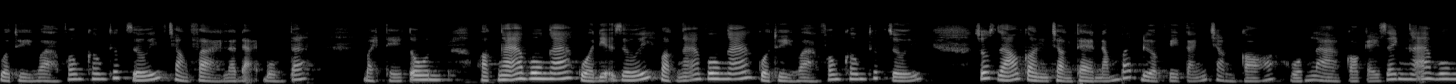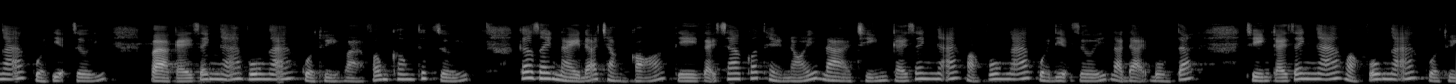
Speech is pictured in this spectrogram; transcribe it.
của thủy hỏa phong không thức giới chẳng phải là Đại Bồ Tát. Bạch Thế Tôn, hoặc ngã vô ngã của địa giới, hoặc ngã vô ngã của thủy hỏa phong không thức giới. Rốt giáo còn chẳng thể nắm bắt được vì tánh chẳng có, huống là có cái danh ngã vô ngã của địa giới và cái danh ngã vô ngã của thủy hỏa phong không thức giới. Các danh này đã chẳng có, thì tại sao có thể nói là chính cái danh ngã hoặc vô ngã của địa giới là Đại Bồ Tát, chính cái danh ngã hoặc vô ngã của thủy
